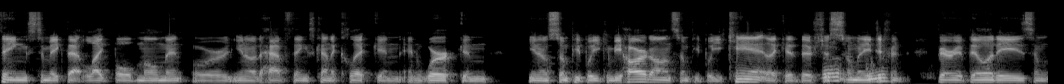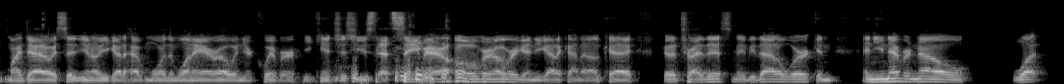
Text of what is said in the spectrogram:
things to make that light bulb moment or you know to have things kind of click and and work and you know some people you can be hard on some people you can't like there's just so many mm-hmm. different variabilities and my dad always said you know you got to have more than one arrow in your quiver. You can't just use that same arrow over and over again. You got to kind of okay got to try this maybe that'll work and and you never know what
